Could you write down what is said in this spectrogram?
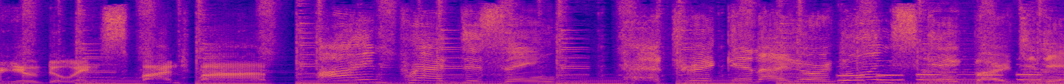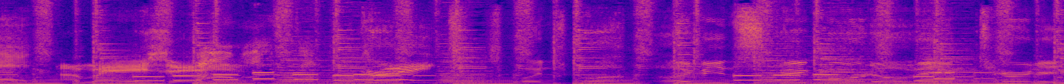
are you doing, SpongeBob? I'm practicing. Patrick and I are going skateboard today. Amazing. Great! SpongeBob, I mean skateboard on the internet.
